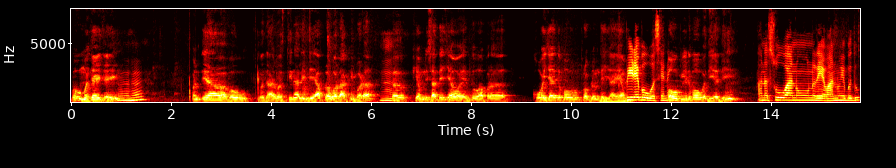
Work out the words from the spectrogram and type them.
બહુ મજા આવી હમ. પણ ત્યાં બહુ વધારે વસ્તીના લીધે આપણે વર રાખવી પડે. તો ફેમિલી સાથે જ્યાં હોય તો આપણે ખોવાઈ જાય તો બહુ પ્રોબ્લેમ થઈ જાય એમ. ભીડે બહુ હશે ને? બહુ ભીડ બહુ વધી હતી. અને સુવાનું ને રહેવાનું એ બધું?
